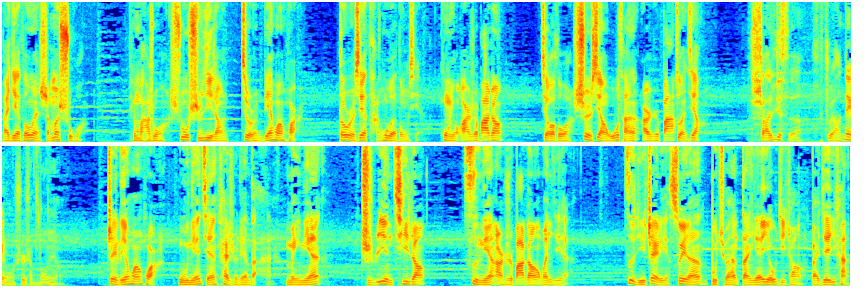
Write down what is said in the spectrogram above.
百介则问什么书啊？平八说书实际上就是连环画，都是些残酷的东西，共有二十八张，叫做“世相无残二十八钻相”。啥意思？主要内容是什么东西啊？这连环画五年前开始连载，每年只印七张，四年二十八张完结。自己这里虽然不全，但也有几张。百介一看，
